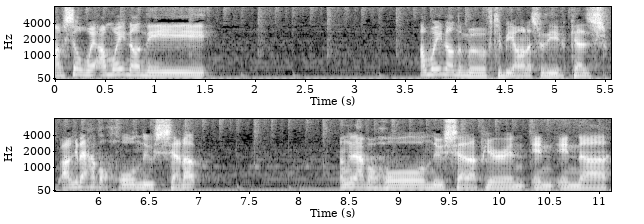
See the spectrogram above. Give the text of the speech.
I'm still wait. I'm waiting on the. I'm waiting on the move to be honest with you because I'm gonna have a whole new setup. I'm gonna have a whole new setup here in in in uh,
